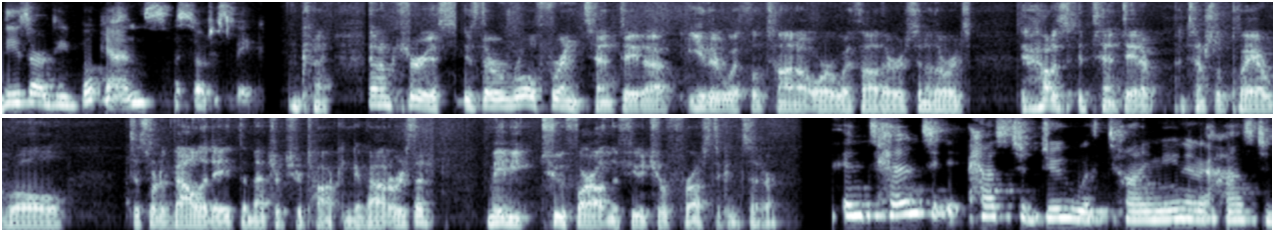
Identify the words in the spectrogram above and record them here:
these are the bookends, so to speak. Okay. And I'm curious, is there a role for intent data either with Latana or with others? In other words, how does intent data potentially play a role to sort of validate the metrics you're talking about? Or is that maybe too far out in the future for us to consider? Intent has to do with timing and it has to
